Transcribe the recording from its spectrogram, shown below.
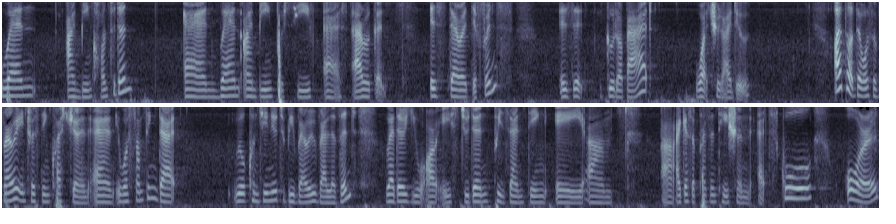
when I'm being confident and when I'm being perceived as arrogant. Is there a difference? Is it good or bad? What should I do? I thought that was a very interesting question, and it was something that will continue to be very relevant whether you are a student presenting a um, uh, I guess a presentation at school or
